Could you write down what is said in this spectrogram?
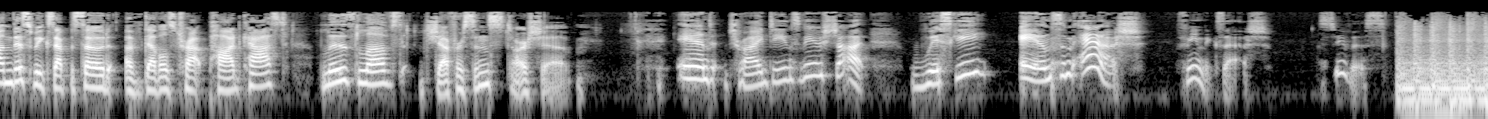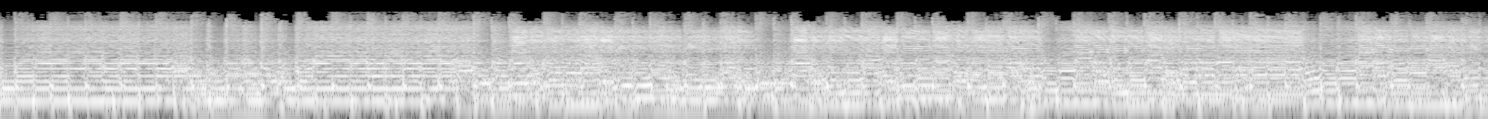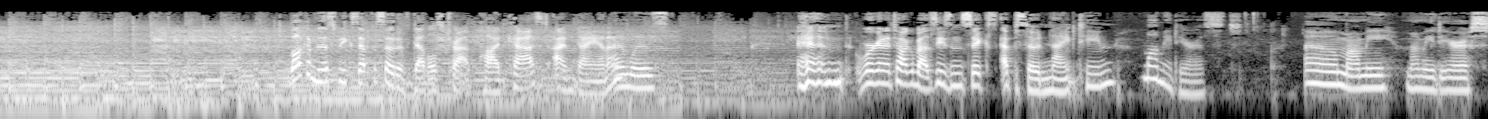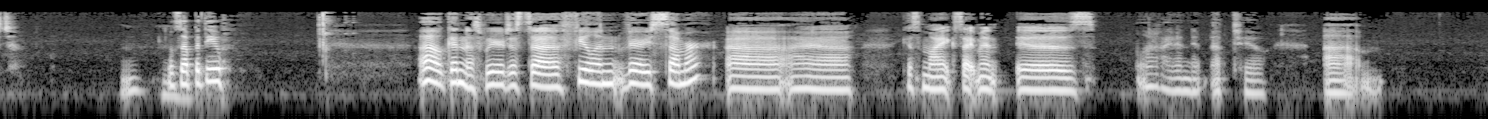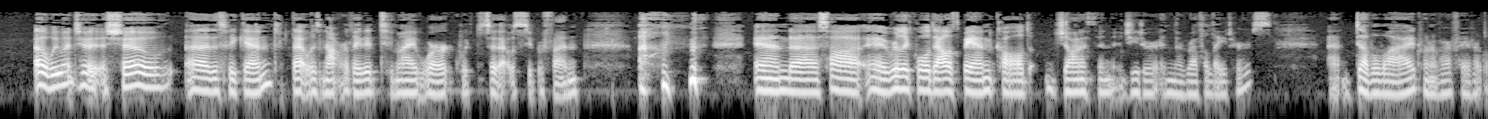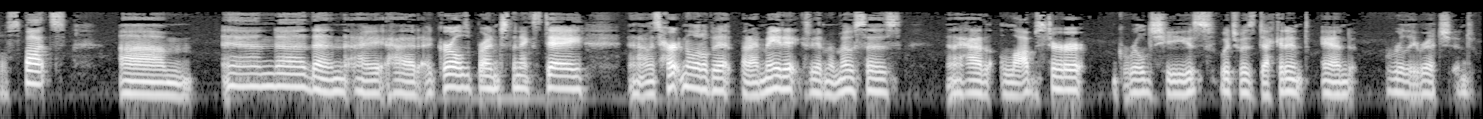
On this week's episode of Devil's Trap Podcast, Liz loves Jefferson Starship. And try Dean's new shot whiskey and some ash. Phoenix ash. Let's do this. Welcome to this week's episode of Devil's Trap Podcast. I'm Diana. I'm Liz. And we're going to talk about season six, episode 19, Mommy Dearest. Oh, mommy, mommy dearest. What's up with you? Oh, goodness. We are just uh, feeling very summer. Uh, I uh, guess my excitement is what have I been up to? Um, oh, we went to a show uh, this weekend that was not related to my work, which so that was super fun. and uh, saw a really cool Dallas band called Jonathan Jeter and the Revelators at Double Wide, one of our favorite little spots. Um, and uh, then I had a girls' brunch the next day, and I was hurting a little bit, but I made it because we had mimosas, and I had lobster grilled cheese, which was decadent and really rich, and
